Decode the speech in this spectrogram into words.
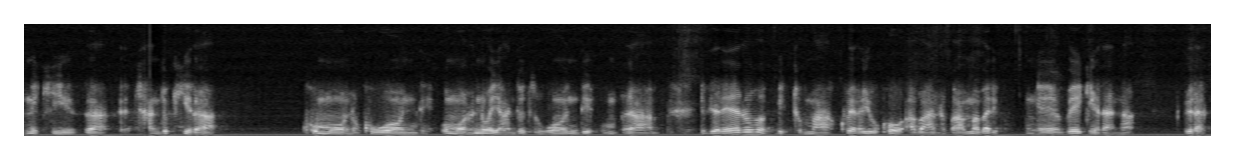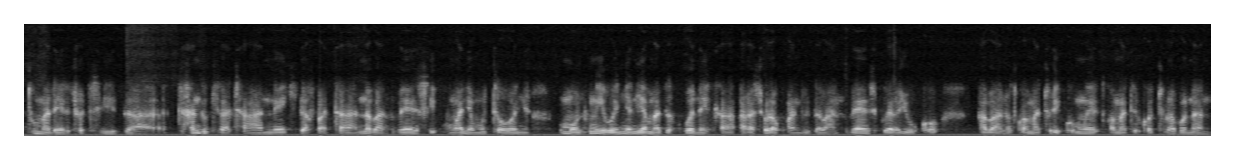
ni kiza candukira ku muntu ku wundi. Umuntu ni we yanduza uwundi um- ibyo rero bituma kubera yuko abantu bama bari kumwe begerana biratuma rero ico ciza candukira cane kigafata n'abantu benshi ku mwanya mutonya. Umuntu umwe wenyene iyo amaze kuboneka arashobora kwanduza abantu benshi kubera yuko abantu twama turi kumwe twama turiko turabonana.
